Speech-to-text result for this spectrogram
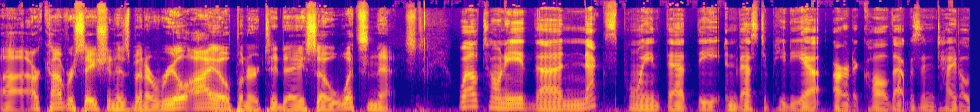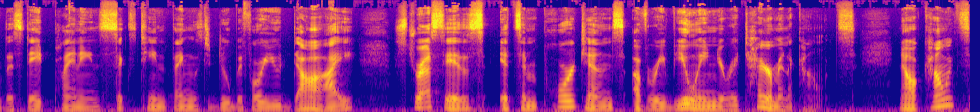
Uh, our conversation has been a real eye opener today. So, what's next? Well, Tony, the next point that the Investopedia article that was entitled Estate Planning 16 Things to Do Before You Die stresses its importance of reviewing your retirement accounts. Now, accounts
